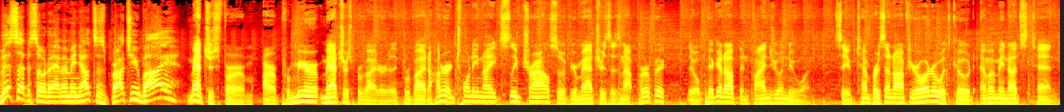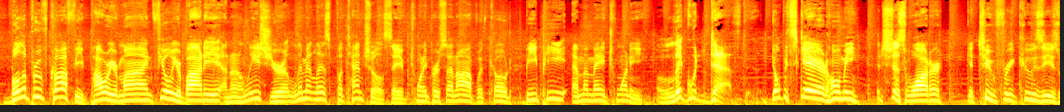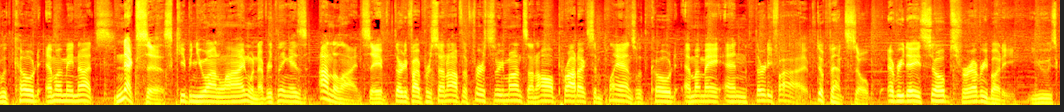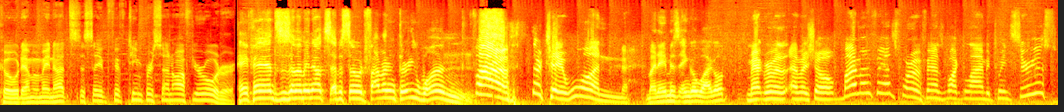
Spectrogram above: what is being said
This episode of MMA Nuts is brought to you by Mattress Firm, our premier mattress provider. They provide 120 night sleep trial, so if your mattress is not perfect, they will pick it up and find you a new one. Save 10% off your order with code MMA Nuts 10 Bulletproof coffee, power your mind, fuel your body, and unleash your limitless potential. Save 20% off with code BPMMA20. Liquid Death. Don't be scared, homie. It's just water. Get two free koozies with code MMA Nuts. Nexus, keeping you online when everything is on the line. Save 35% off the first three months on all products and plans with code MMAN35. Defense Soap, everyday soaps for everybody. Use code MMA Nuts to save 15% off your order. Hey fans, this is MMA Nuts, episode 531. 531. My name is Ingo Weigel. Matt Griffith, MMA Show. My fans, for my fans, walk the line between serious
